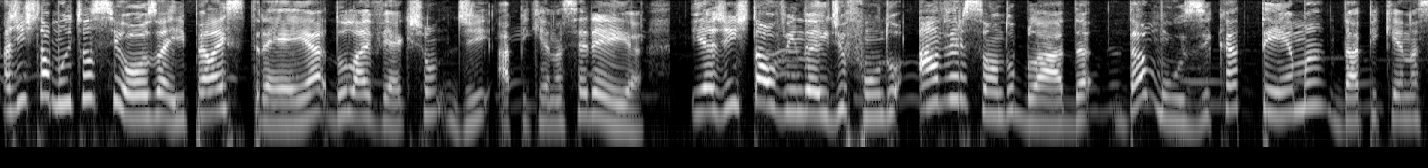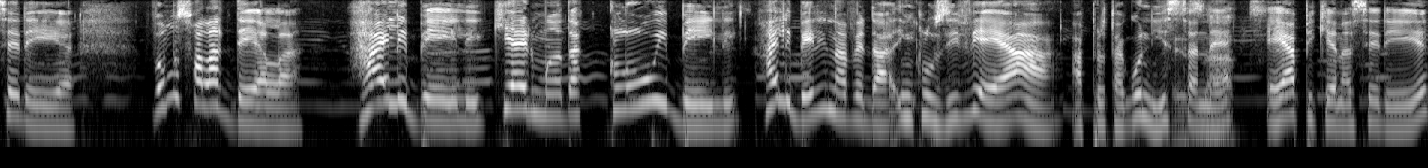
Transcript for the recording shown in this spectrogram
A gente tá muito ansioso aí pela estreia do live action de A Pequena Sereia. E a gente tá ouvindo aí de fundo a versão dublada da música tema da Pequena Sereia. Vamos falar dela. Hailey Bailey, que é a irmã da Chloe Bailey. Hailey Bailey, na verdade, inclusive é a, a protagonista, Exato. né? É a Pequena Sereia.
